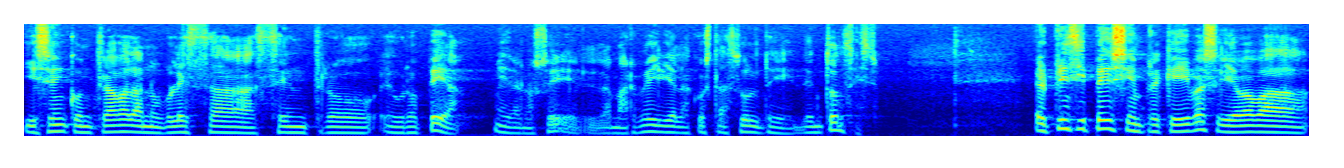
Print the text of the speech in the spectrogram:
y se encontraba la nobleza centroeuropea, mira, no sé, la Marbella, la Costa Azul de, entonces. El príncipe siempre que iba se llevaba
